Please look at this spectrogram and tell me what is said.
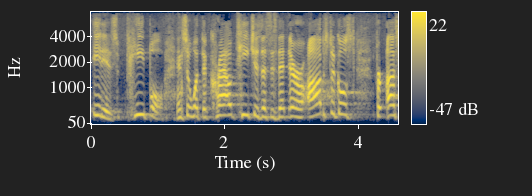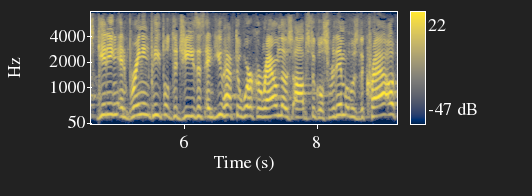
It is people. And so what the crowd teaches us is that there are obstacles for us getting and bringing people to Jesus, and you have to work around those obstacles. For them, it was the crowd.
